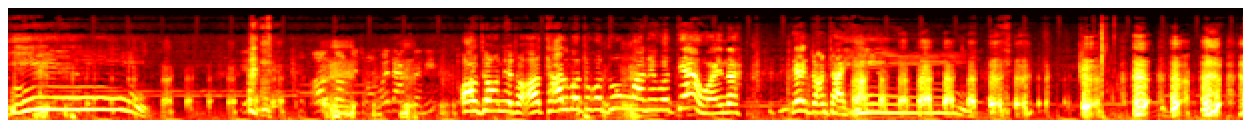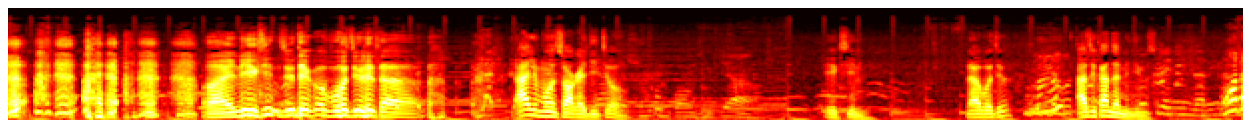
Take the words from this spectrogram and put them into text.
हिँ अल्झाउने ठाउँ थालबटुको दुङ भनेको त्यहाँ होइन। त्यही डन्ठा हिँ होइन एकछिन सुतेको बोजूले त अहिले म सघाइदिन्छु हौ। एकछिन। ल बोजू आज कहाँ जाने तिमी म त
